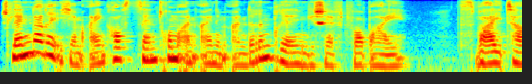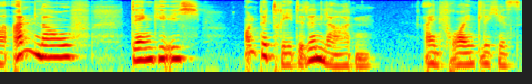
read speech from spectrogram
schlendere ich im Einkaufszentrum an einem anderen Brillengeschäft vorbei. Zweiter Anlauf, denke ich, und betrete den Laden. Ein freundliches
